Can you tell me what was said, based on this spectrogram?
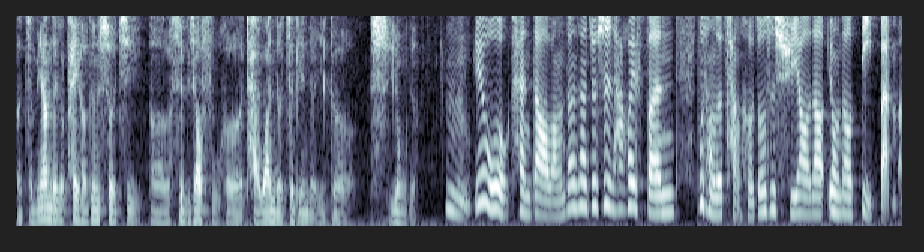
呃，怎么样的一个配合跟设计，呃，是比较符合台湾的这边的一个使用的。嗯，因为我有看到网站上，就是它会分不同的场合都是需要到用到地板嘛，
